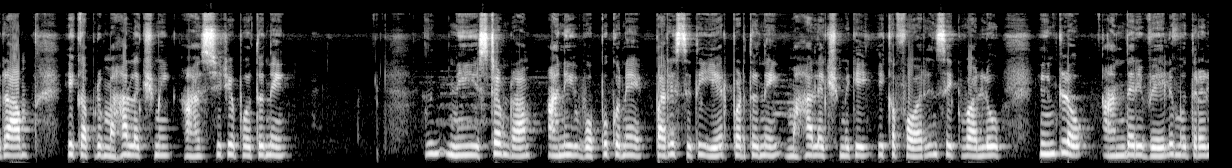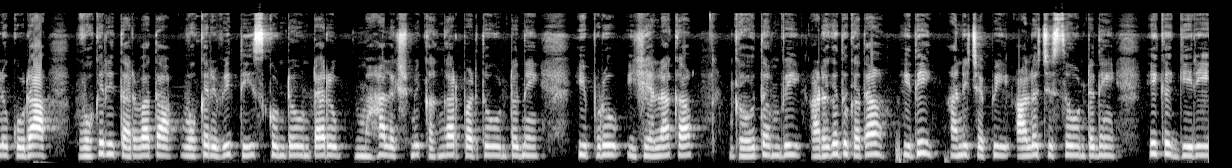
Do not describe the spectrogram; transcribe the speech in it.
రామ్. ఇకప్పుడు మహాలక్ష్మి ఆశ్చర్యపోతుంది. నీ ఇష్టం రామ్ అని ఒప్పుకునే పరిస్థితి ఏర్పడుతుంది మహాలక్ష్మికి. ఇక ఫారెన్సిక్ వాళ్ళు ఇంట్లో అందరి వేలిముద్రలు కూడా ఒకరి తర్వాత ఒకరివి తీసుకుంటూ ఉంటారు. మహాలక్ష్మి కంగారు పడుతూ ఉంటుంది. ఇప్పుడు ఎలాగా? గౌతమ్వి అడగదు కదా ఇది అని చెప్పి ఆలోచిస్తూ ఉంటుంది. ఇక గిరి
